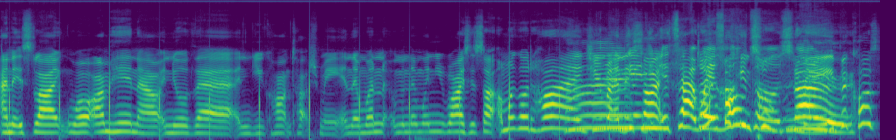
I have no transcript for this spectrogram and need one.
and it's like, well, I'm here now, and you're there, and you can't touch me. And then when, and then when you rise, it's like, oh my god, hi. Do you remember? And it's Hi. like, It's like, don't wait, fucking talk to No. me because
